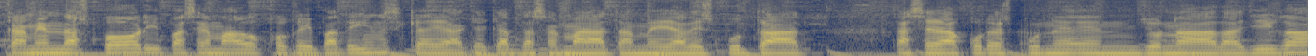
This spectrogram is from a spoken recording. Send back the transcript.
Canviem d'esport i passem al hockey patins, que aquest cap de setmana també ha disputat la seva corresponent jornada de Lliga.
